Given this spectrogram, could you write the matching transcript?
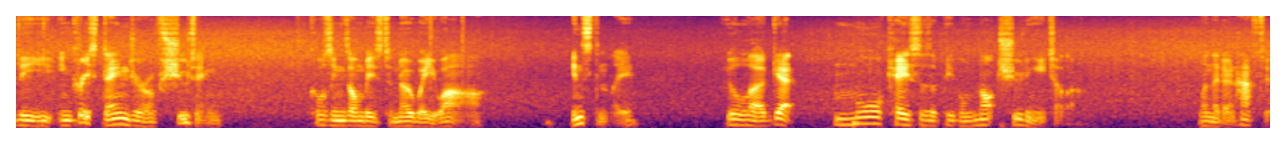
the increased danger of shooting causing zombies to know where you are instantly, you'll uh, get more cases of people not shooting each other when they don't have to.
